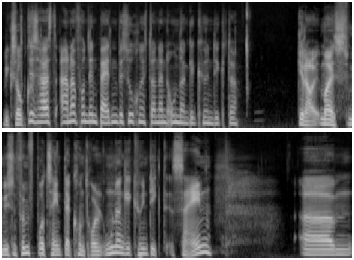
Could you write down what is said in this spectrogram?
wie gesagt. Das heißt, einer von den beiden Besuchen ist dann ein unangekündigter. Genau, es müssen 5 Prozent der Kontrollen unangekündigt sein. Ähm,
